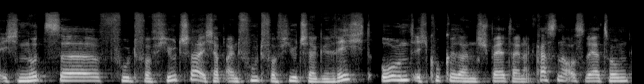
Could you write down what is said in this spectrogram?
ich nutze Food for Future, ich habe ein Food for Future Gericht und ich gucke dann später in der Kassenauswertung,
